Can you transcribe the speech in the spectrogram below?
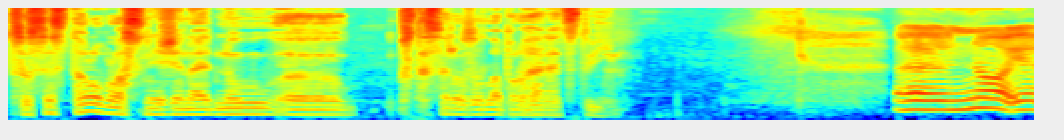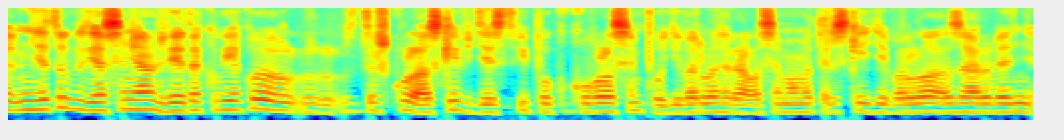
Co se stalo vlastně, že najednou uh, jste se rozhodla pro herectví? Eh, no, mě to, já jsem měla dvě takové jako trošku lásky v dětství, pokukovala jsem po divadle, hrála jsem amatérské divadlo a zároveň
